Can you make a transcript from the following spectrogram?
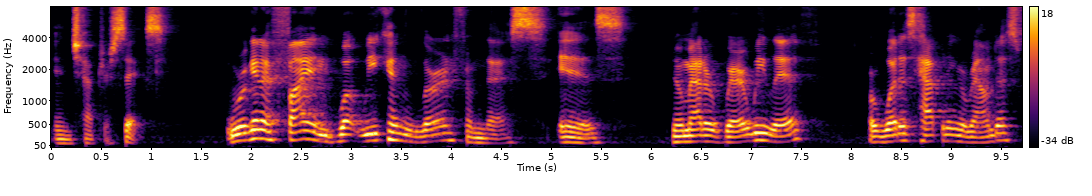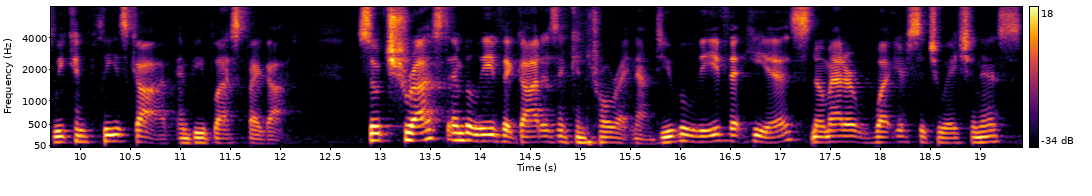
in chapter 6. We're going to find what we can learn from this is no matter where we live or what is happening around us, we can please God and be blessed by God. So trust and believe that God is in control right now. Do you believe that He is, no matter what your situation is?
